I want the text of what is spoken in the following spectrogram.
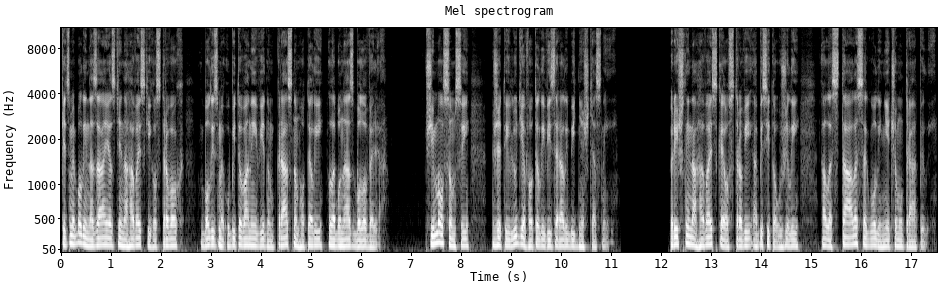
Keď sme boli na zájazde na Havajských ostrovoch, boli sme ubytovaní v jednom krásnom hoteli, lebo nás bolo veľa. Všimol som si, že tí ľudia v hoteli vyzerali byť nešťastní. Prišli na Havajské ostrovy, aby si to užili, ale stále sa kvôli niečomu trápili.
